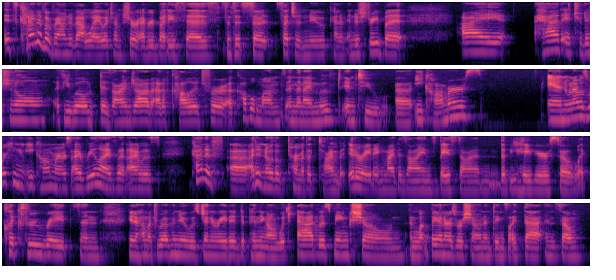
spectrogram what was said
It's kind of a roundabout way, which I'm sure everybody says since it's so, such a new kind of industry. But I had a traditional, if you will, design job out of college for a couple months, and then I moved into uh, e commerce. And when I was working in e commerce, I realized that I was kind of uh, i didn't know the term at the time but iterating my designs based on the behavior so like click through rates and you know how much revenue was generated depending on which ad was being shown and what banners were shown and things like that and so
